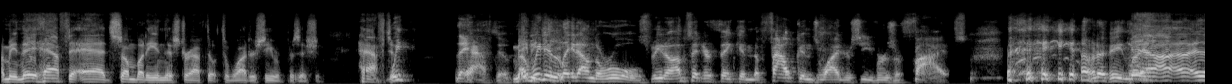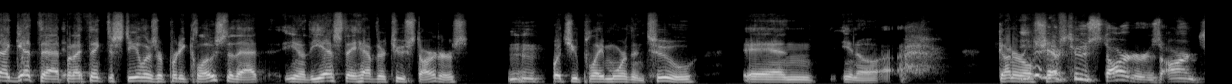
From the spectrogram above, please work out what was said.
I mean, they have to add somebody in this draft to, to wide receiver position. Have to. We they have to. Maybe we didn't lay down the rules. You know, I'm sitting here thinking the Falcons wide receivers are fives. you know what I mean? Like, yeah, I, I, and I get that, but I think the Steelers are pretty close to that. You know, the, yes, they have their two starters, mhm. but you play more than two, and you know, Gunnar Even Olszewski, two starters aren't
